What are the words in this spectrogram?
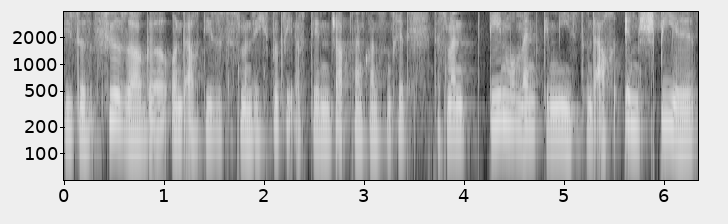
diese Fürsorge und auch dieses, dass man sich wirklich auf den Job dann konzentriert, dass man den Moment genießt und auch im Spiel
